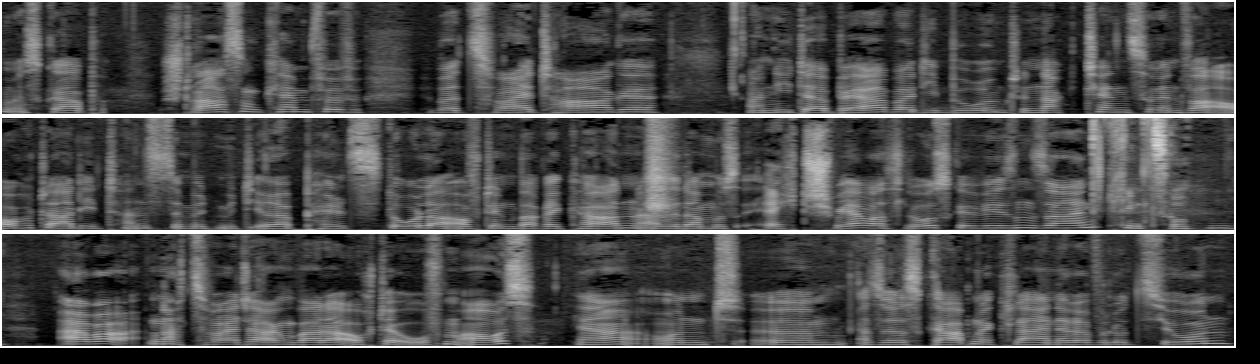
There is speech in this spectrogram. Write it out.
Es gab Straßenkämpfe über zwei Tage Anita Berber, die berühmte Nackttänzerin, war auch da. Die tanzte mit, mit ihrer Pelzdola auf den Barrikaden. Also da muss echt schwer was los gewesen sein. Klingt so. Hm. Aber nach zwei Tagen war da auch der Ofen aus. Ja, und ähm, also es gab eine kleine Revolution,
